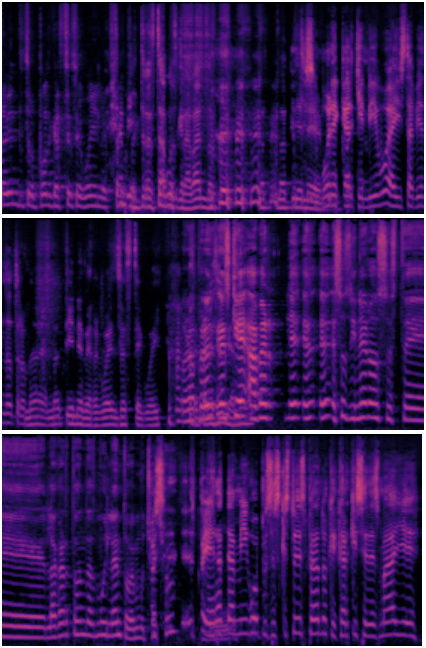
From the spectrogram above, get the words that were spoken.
Está viendo otro podcast ese güey en lo estamos Mientras estamos grabando. No, no Si se tiene. muere Karki en vivo, ahí está viendo otro. No, no tiene vergüenza este güey. Bueno, pero es que, amigo. a ver, e- e- esos dineros, este, lagarto andas muy lento, ¿eh, Pues, muchacho? espérate, amigo, pues es que estoy esperando que Karki se desmaye.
